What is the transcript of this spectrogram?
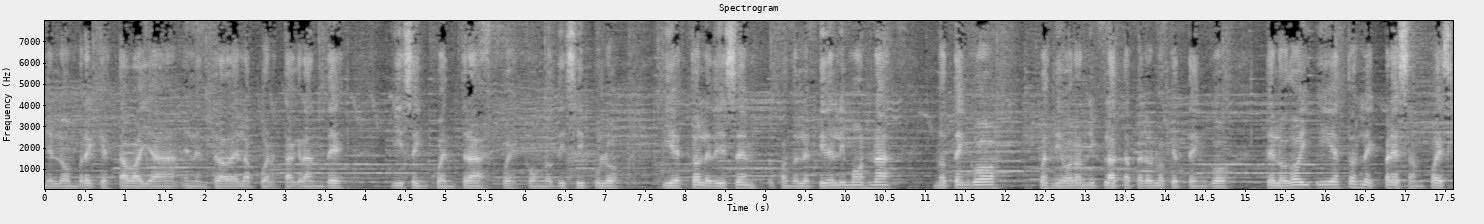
el hombre que estaba ya en la entrada de la puerta grande y se encuentra pues con los discípulos. Y esto le dicen cuando le pide limosna no tengo pues ni oro ni plata pero lo que tengo te lo doy y estos le expresan pues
